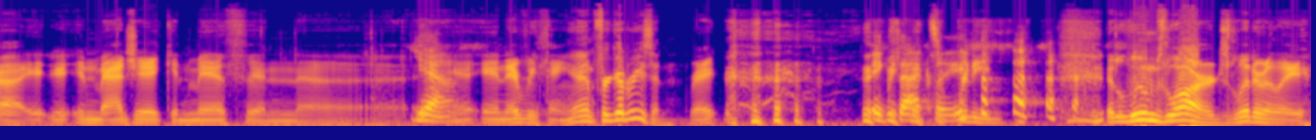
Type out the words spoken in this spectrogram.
uh, in, magic and myth and uh, Yeah. and, and everything, and for good reason, right? I mean, Exactly. pretty, it looms large, literally.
